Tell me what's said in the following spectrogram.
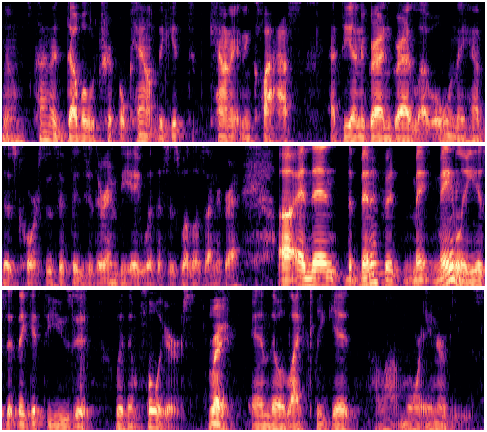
you know, it's kind of double or triple count. They get to count it in class at the undergrad and grad level when they have those courses if they do their MBA with us as well as undergrad, uh, and then the benefit ma- mainly is that they get to use it with employers, Right. and they'll likely get a lot more interviews.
